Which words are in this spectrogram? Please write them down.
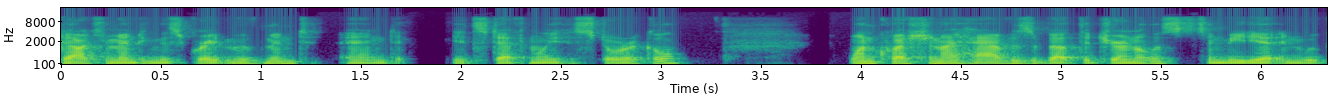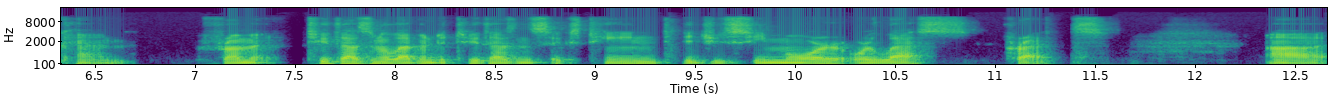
documenting this great movement, and it's definitely historical. One question I have is about the journalists and media in Wukan. From 2011 to 2016, did you see more or less press? Uh,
